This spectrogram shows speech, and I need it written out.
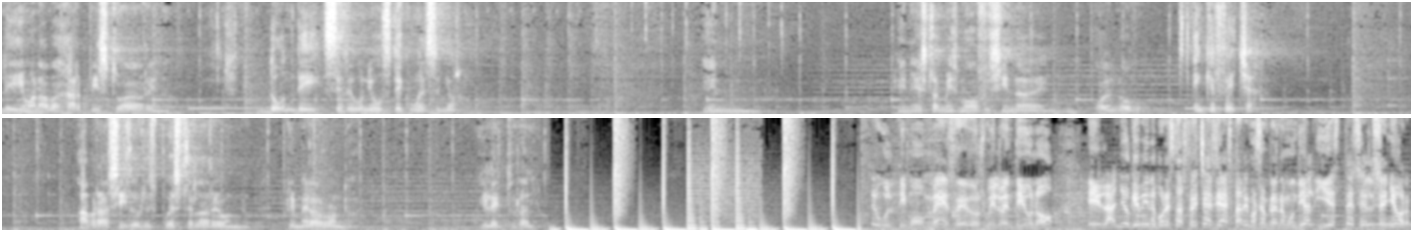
le iban a bajar pisto a Arena. ¿Dónde se reunió usted con el Señor? En, en esta misma oficina en Pueblo Novo. ¿En qué fecha? Habrá sido después de la reunión, primera ronda electoral. último mes de 2021. El año que viene por estas fechas ya estaremos en pleno mundial y este es el señor,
